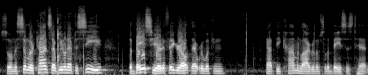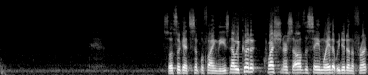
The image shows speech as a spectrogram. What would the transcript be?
So in the similar concept, we don't have to see the base here to figure out that we're looking at the common logarithm, so the base is 10. So let's look at simplifying these. Now we could question ourselves the same way that we did on the front,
